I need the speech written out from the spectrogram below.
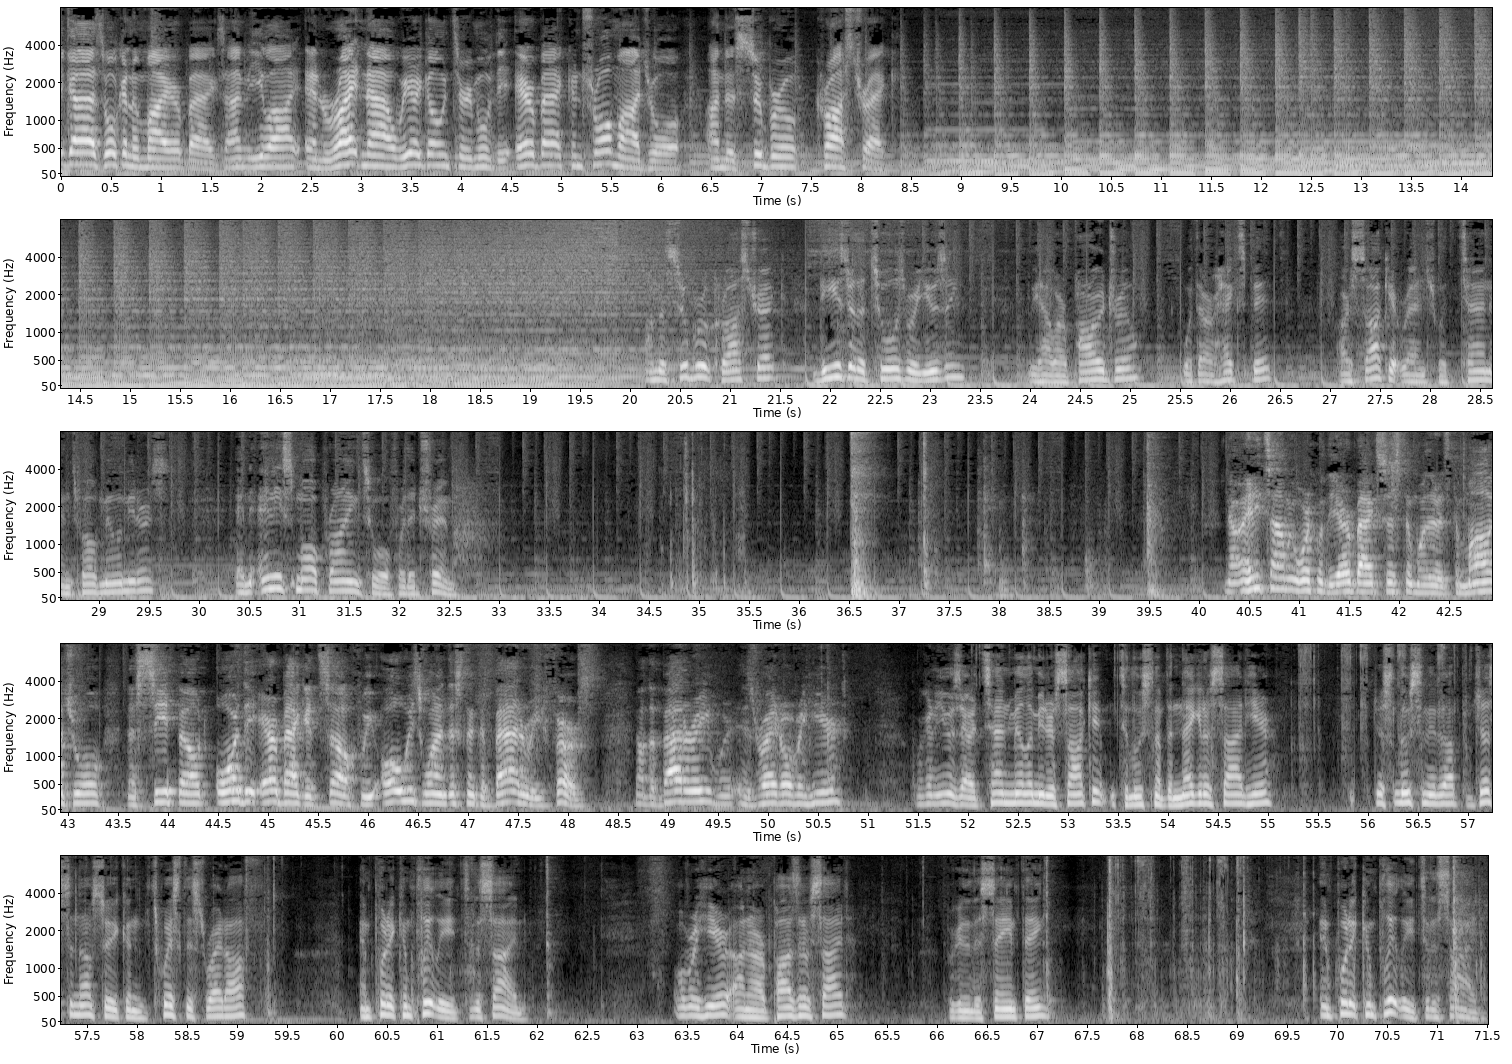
Hey guys, welcome to My Airbags. I'm Eli, and right now we are going to remove the airbag control module on the Subaru Crosstrek. On the Subaru Crosstrek, these are the tools we're using. We have our power drill with our hex bit, our socket wrench with 10 and 12 millimeters, and any small prying tool for the trim. Now, anytime we work with the airbag system, whether it's the module, the seatbelt, or the airbag itself, we always want to disconnect the battery first. Now, the battery is right over here. We're going to use our 10 millimeter socket to loosen up the negative side here. Just loosen it up just enough so you can twist this right off and put it completely to the side. Over here on our positive side, we're gonna do the same thing and put it completely to the side.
